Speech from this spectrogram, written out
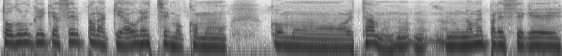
todo lo que hay que hacer para que ahora estemos como, como estamos. no me parece que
